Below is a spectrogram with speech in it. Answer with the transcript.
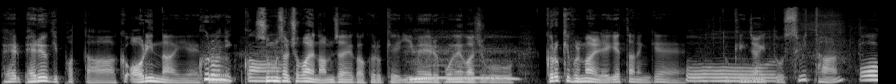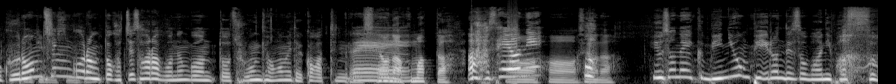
배, 배려 깊었다. 그 어린 나이에. 그러니까. 그 20살 초반의 남자애가 그렇게 이메일을 음. 보내가지고 그렇게 불만을 얘기했다는 게또 오. 굉장히 또 스윗한. 어, 그런. 친구랑 또 같이 살아보는 건 또 좋은 경험이 될 것 같은데. 그래, 세연아, 고맙다. 아, 세연이? 어, 어 세연아. 예전에 그 미니홈피 이런 데서 많이 봤어.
